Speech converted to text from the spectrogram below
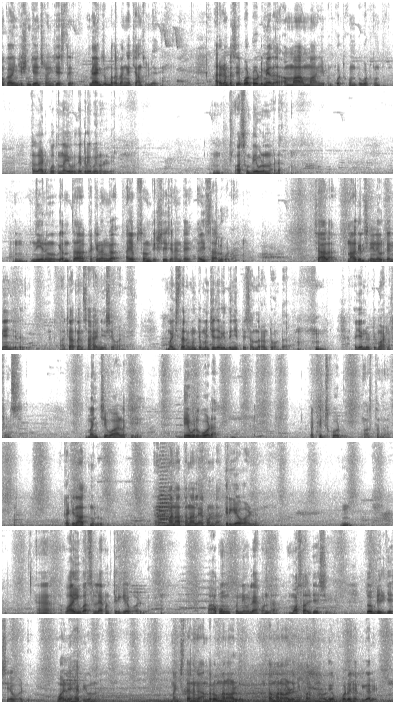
ఒక ఇంజెక్షన్ చేయించడం చేస్తే మ్యాక్సిమం బతకడానికి ఛాన్స్ ఉండేది. అరగంట సేపు ఆ రోడ్డు మీద అమ్మ అమ్మ అని చెప్పి కొట్టుకుంటూ కొట్టుకుంటూ అల్లాడిపోతున్నా ఎవరు దగ్గరికి పోయిన వాళ్ళు. లేరు వాస్తవం దేవుడు ఉన్నాడా? నేను ఎంత కఠినంగా అయ్యప్ప స్వామి దీక్ష చేశానంటే ఐదు సార్లు కూడా. చాలా. నాకు తెలిసి నేను ఎవరికి అన్యాయం చేయలేదు. నా చేత నేను సహాయం చేసేవాడిని. మంచితనంగా ఉంటే మంచిగా జరిగిద్దని చెప్పేసి అందరూ అంటూ ఉంటారు. అవన్నీ మాటలు ఫ్రెండ్స్. మంచి వాళ్ళకి దేవుడు కూడా పట్టించుకోడు వాస్తవంగా కఠినాత్ములు మనాతన లేకుండా తిరిగేవాళ్ళు వాయు వరుసలు లేకుండా తిరిగేవాళ్ళు. పాపం పుణ్యం లేకుండా మోసాలు చేసి దోపిడీలు చేసేవాళ్ళు. వాళ్ళే హ్యాపీగా ఉన్నారు. మంచితనంగా అందరూ మన వాళ్ళు అంతా మనవాళ్ళు అని చెప్పి అనుకున్నవాడు ఎవ్వడూ హ్యాపీగా లేడు.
